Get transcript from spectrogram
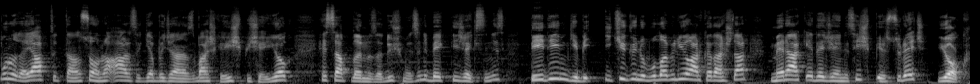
Bunu da yaptıktan sonra artık yapacağınız başka hiçbir şey yok. Hesaplarınıza düşmesini bekleyeceksiniz. Dediğim gibi 2 günü bulabiliyor arkadaşlar. Merak edeceğiniz hiçbir süreç yok.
